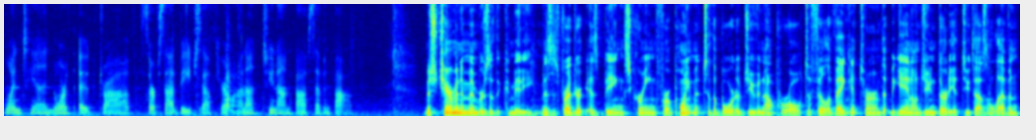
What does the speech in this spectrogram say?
110 North Oak Drive, Surfside Beach, South Carolina, 29575. Mr. Chairman and members of the committee, Mrs. Frederick is being screened for appointment to the Board of Juvenile Parole to fill a vacant term that began on June 30th, 2011,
